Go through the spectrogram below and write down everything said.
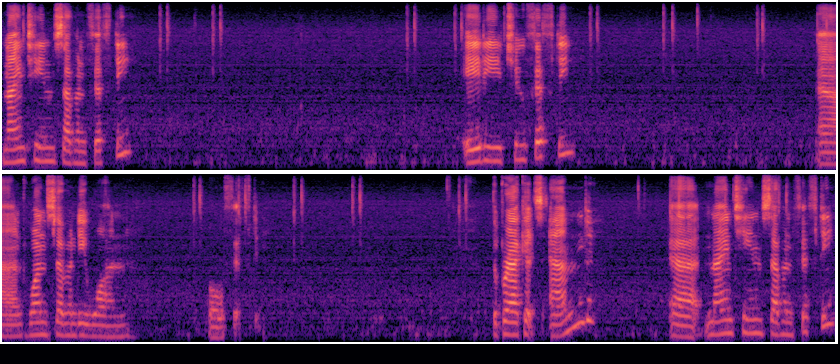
19750, 8250, and 171,050. The brackets end at 19,750.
